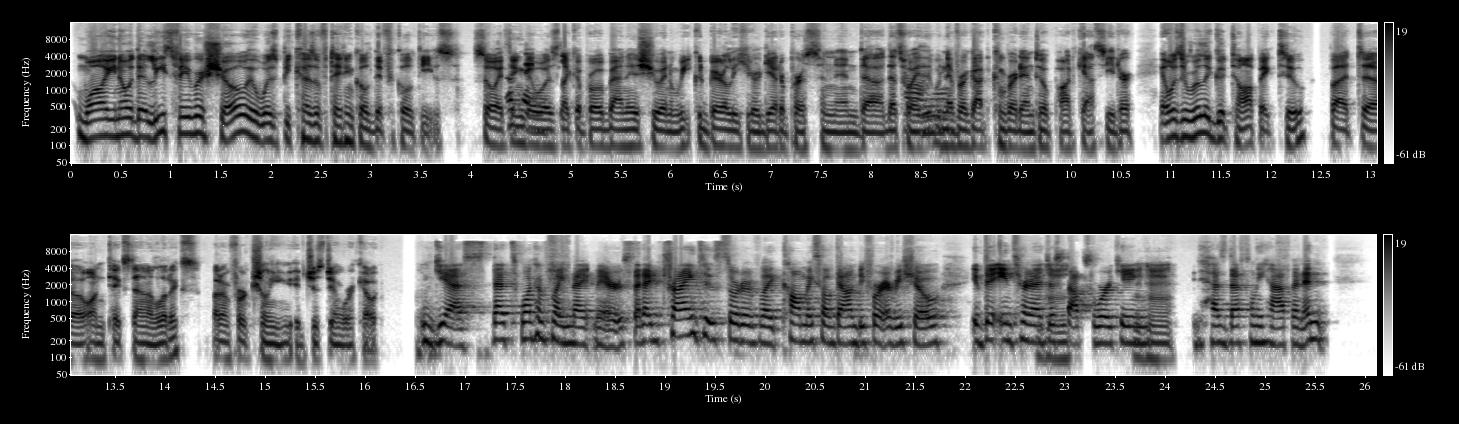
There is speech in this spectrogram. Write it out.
Well, you know, the least favorite show it was because of technical difficulties. So I think Okay. there was like a broadband issue, and we could barely hear the other person, and uh, that's why Oh, it man. never got converted into a podcast either. It was a really good topic too, but uh, on text analytics, but unfortunately, it just didn't work out. Yes, that's one of my nightmares that I'm trying to sort of like calm myself down before every show. If the internet just Mhm. stops working, Mhm. it has definitely happened. And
